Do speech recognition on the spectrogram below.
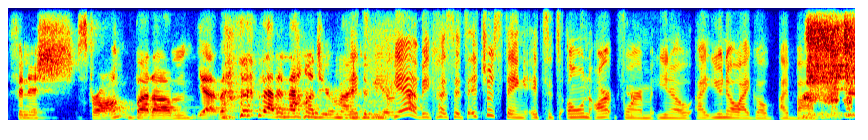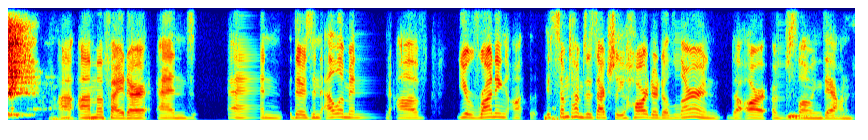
finish strong. But um, yeah, that analogy reminds it's, me of yeah, because it's interesting. It's its own art form. You know, I, you know, I go, I box. I'm a fighter, and and there's an element of you're running on, sometimes it's actually harder to learn the art of slowing down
